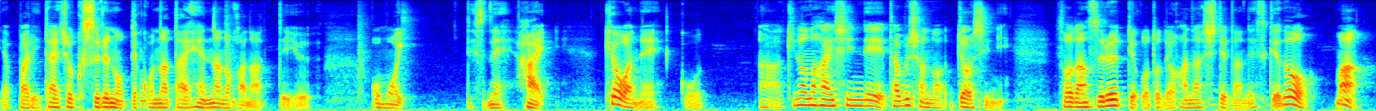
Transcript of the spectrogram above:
やっぱり退職するのってこんな大変なのかなっていう思いですね。はい。今日はね、こう、あ昨日の配信で他部署の上司に相談するっていうことでお話ししてたんですけど、まあ、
